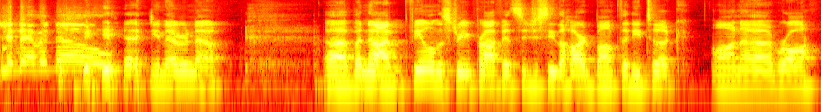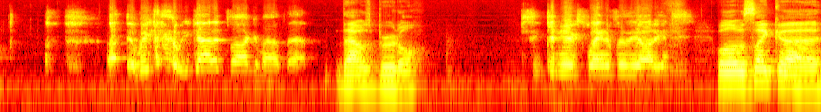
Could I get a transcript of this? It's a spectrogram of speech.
you, never know. yeah, you never know. Uh, but no, I'm feeling the Street Profits. Did you see the hard bump that he took on uh, Raw? Uh, we we gotta talk about that. That was brutal. Can you explain it for the audience? Well, it was like uh,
